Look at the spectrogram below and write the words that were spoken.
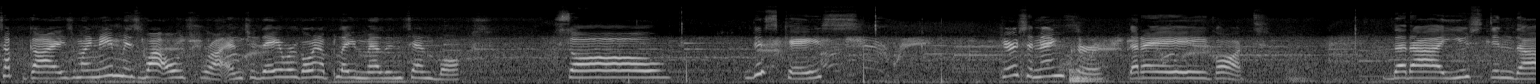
Sup guys, my name is Wa Ultra and today we're going to play Melon Sandbox. So, in this case, here's an anchor that I got that I used in the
